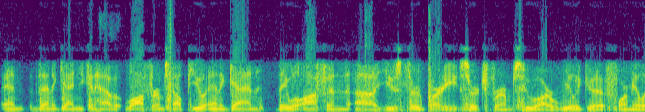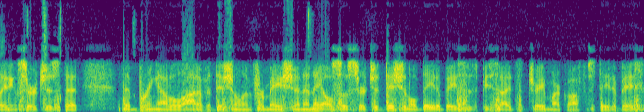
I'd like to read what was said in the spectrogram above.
and then again, you can have law firms help you. And again, they will often uh, use third-party search firms who are really good at formulating searches that that bring out a lot of additional information. And they also search additional databases besides the trademark office database,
